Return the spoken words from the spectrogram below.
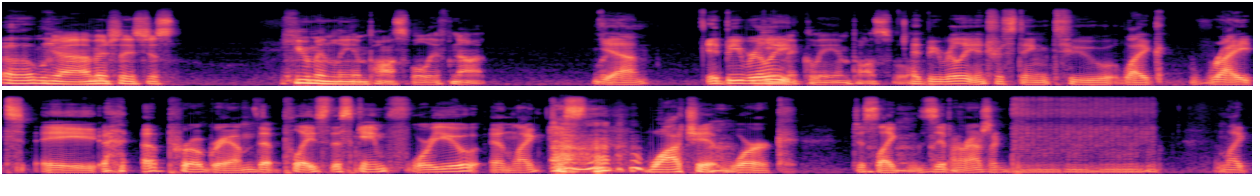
yeah, eventually it's just humanly impossible, if not yeah, it'd be really impossible. it'd be really interesting to like write a a program that plays this game for you and like just watch it work, just like zipping around, just like and like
